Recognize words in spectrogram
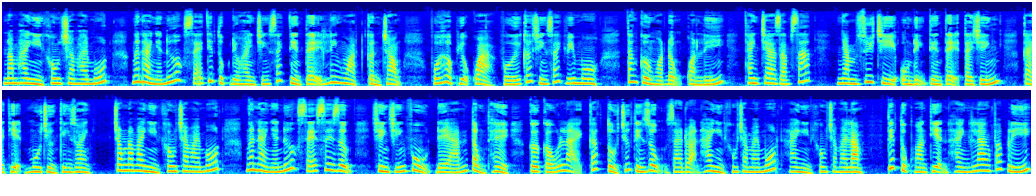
năm 2021, Ngân hàng Nhà nước sẽ tiếp tục điều hành chính sách tiền tệ linh hoạt, cẩn trọng, phối hợp hiệu quả với các chính sách vĩ mô, tăng cường hoạt động quản lý, thanh tra giám sát nhằm duy trì ổn định tiền tệ tài chính, cải thiện môi trường kinh doanh. Trong năm 2021, Ngân hàng Nhà nước sẽ xây dựng trình chính phủ đề án tổng thể cơ cấu lại các tổ chức tín dụng giai đoạn 2021-2025 tiếp tục hoàn thiện hành lang pháp lý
